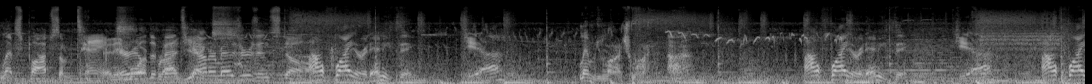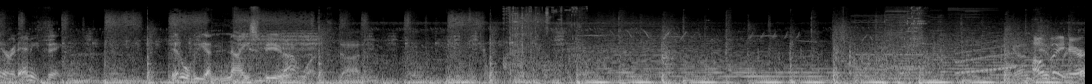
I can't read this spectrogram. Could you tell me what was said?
Let's pop some tanks. Any Aerial defense projects? countermeasures installed. I'll fire at anything. Yeah? Let me launch one, huh? I'll fire at anything. Yeah? I'll fire at anything. It'll be a nice view. That one's done. Humvee here.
